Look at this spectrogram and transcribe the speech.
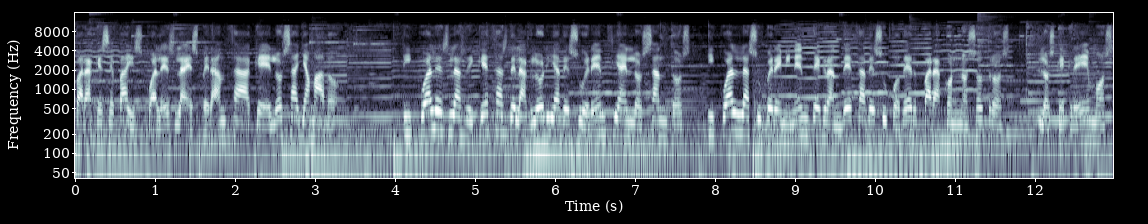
para que sepáis cuál es la esperanza a que Él os ha llamado, y cuáles las riquezas de la gloria de su herencia en los santos, y cuál la supereminente grandeza de su poder para con nosotros, los que creemos,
